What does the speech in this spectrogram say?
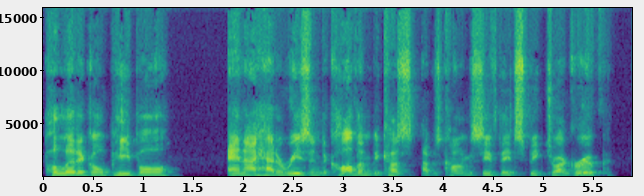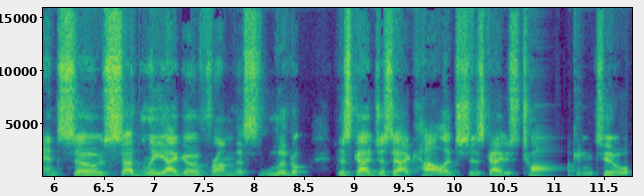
political people, and I had a reason to call them because I was calling to see if they'd speak to our group. And so suddenly I go from this little this guy just out of college this guy who's talking to,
